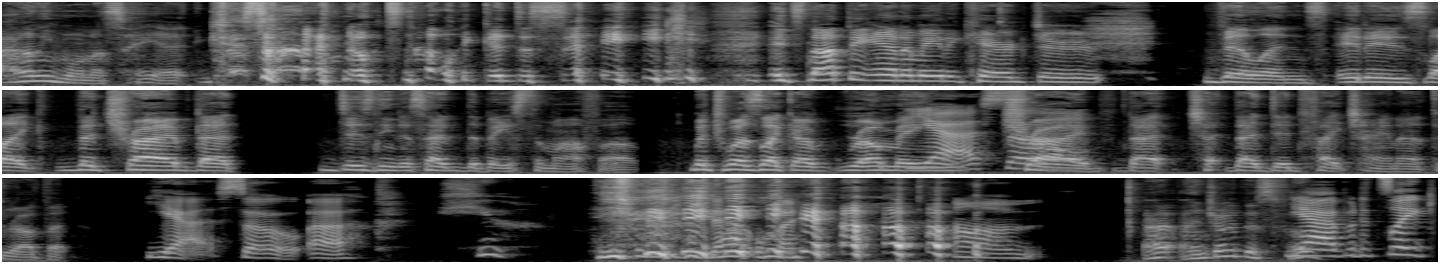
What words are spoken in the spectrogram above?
I don't even want to say it because I know it's not like good to say. it's not the animated character villains. It is like the tribe that Disney decided to base them off of, which was like a roaming Yeah, so- tribe that Ch- that did fight China throughout that. yeah, so uh phew. That one. Yeah. Um I, I enjoyed this film. yeah, but it's like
